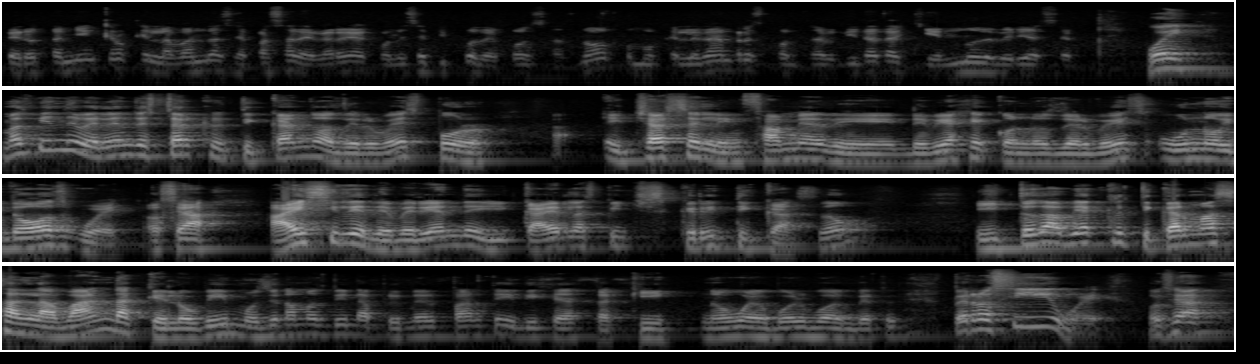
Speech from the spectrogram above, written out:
pero también creo que la banda se pasa de verga con ese tipo de cosas, ¿no? Como que le dan responsabilidad a quien no debería ser. Güey, más bien deberían de estar criticando a Derbez por echarse la infamia de, viaje con los Derbez 1 y 2, güey. O sea, ahí sí le deberían de caer las pinches críticas, ¿no? Y todavía criticar más a la banda que lo vimos. Yo nada más vi la primera parte y dije hasta aquí. No güey, vuelvo a ver. Pero sí, güey. O sea,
